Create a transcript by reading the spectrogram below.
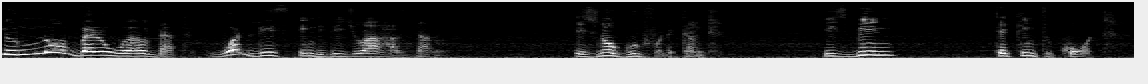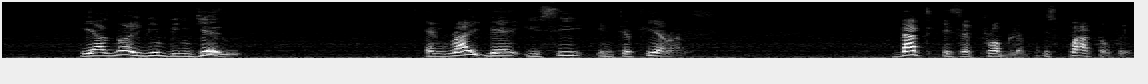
You know very well that what this individual has done is not good for the country. He's been taken to court. He has not even been jailed. And right there, you see interference. That is a problem, it's part of it.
